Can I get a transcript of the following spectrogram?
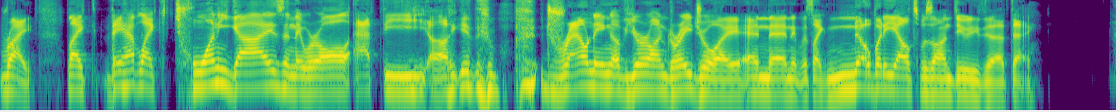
Right. Like they have like 20 guys and they were all at the uh, drowning of Euron Greyjoy. And then it was like nobody else was on duty that day.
